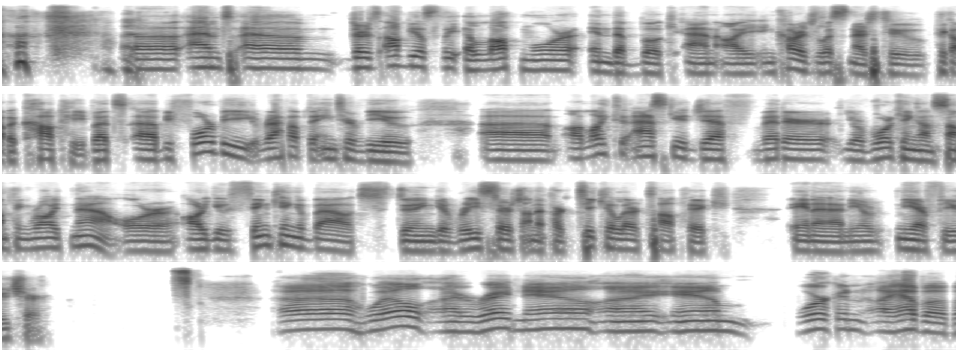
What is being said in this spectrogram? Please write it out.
uh, and um, there's obviously a lot more in the book, and I encourage listeners to pick up a copy. But uh, before we wrap up the interview, uh, I'd like to ask you, Jeff, whether you're working on something right now, or are you thinking about doing a research on a particular topic in a near near future? Uh, well, I, right now I am working. I have a,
